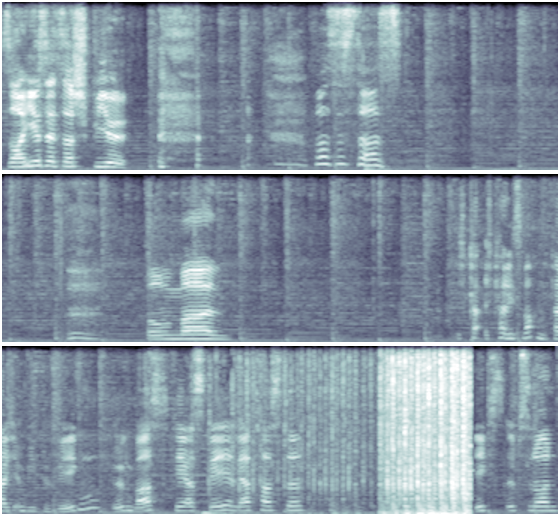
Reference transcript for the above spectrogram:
So, hier ist jetzt das Spiel. Was ist das? Oh Mann. Ich kann, ich kann nichts machen. Kann ich irgendwie bewegen? Irgendwas? WSD, Leertaste. X, Y,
